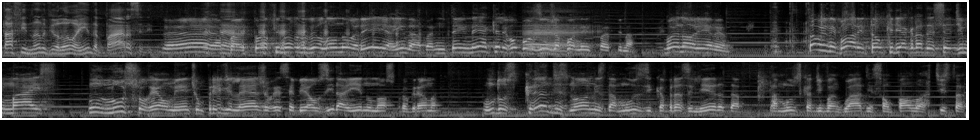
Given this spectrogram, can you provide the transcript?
tá afinando violão ainda? Para, Celito. É, rapaz, tô afinando violão na orelha ainda, rapaz. Não tem nem aquele robozinho é... japonês para afinar. Vou na orelha mesmo. Estamos indo embora, então. Queria agradecer demais um luxo realmente, um privilégio receber Alziraí no nosso programa, um dos grandes nomes da música brasileira, da, da música de vanguarda em São Paulo, artista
